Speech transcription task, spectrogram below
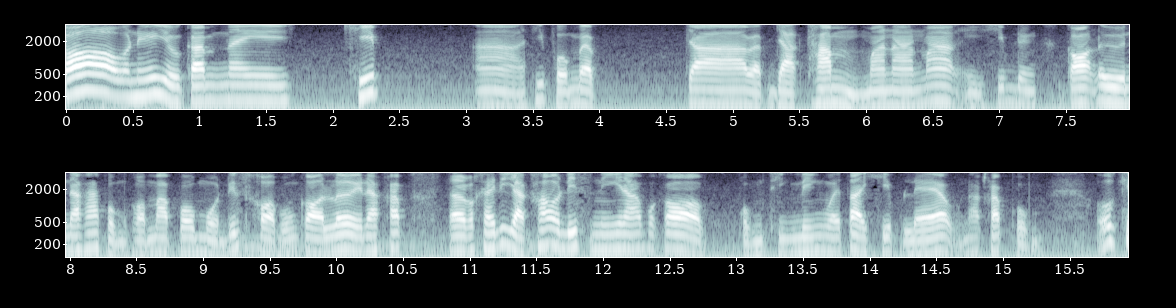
ก็วันนี้อยู่กันในคลิป อ่าที่ผมแบบจะแบบอยากทำมานานมากอีกคลิปหนึ่งก่อนอื่นนะครับ ผมขอมาโปรโมท Discord ผมก่อนเลยนะครับสำหรับใครที่อยากเข้าดิสนี้นะก็ผมทิ้งลิงก์ไว้ใต้คลิปแล้วนะครับผม โอเค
